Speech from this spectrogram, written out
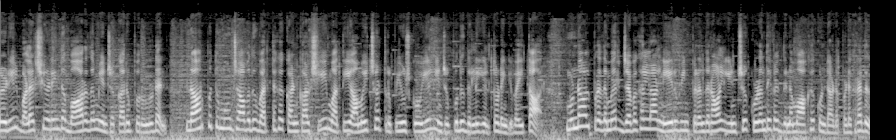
ஏழில் வளர்ச்சியடைந்த பாரதம் என்ற கருப்பொருளுடன் நாற்பத்தி மூன்றாவது வர்த்தக கண்காட்சியை மத்திய அமைச்சர் திரு பியூஷ் கோயல் இன்று புதுதில்லியில் தொடங்கி வைத்தார். முன்னாள் பிரதமர் ஜவஹர்லால் நேருவின் பிறந்தநாள் இன்று குழந்தைகள் தினமாக கொண்டாடப்படுகிறது.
